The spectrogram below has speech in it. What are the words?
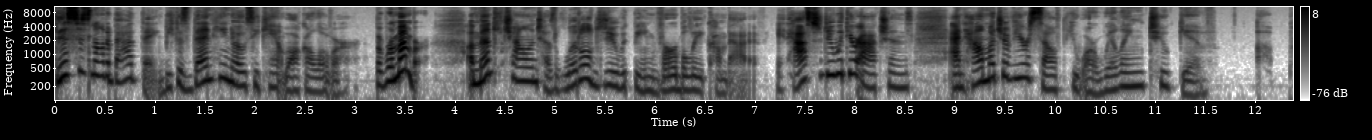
This is not a bad thing because then he knows he can't walk all over her. But remember, A mental challenge has little to do with being verbally combative. It has to do with your actions and how much of yourself you are willing to give up.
